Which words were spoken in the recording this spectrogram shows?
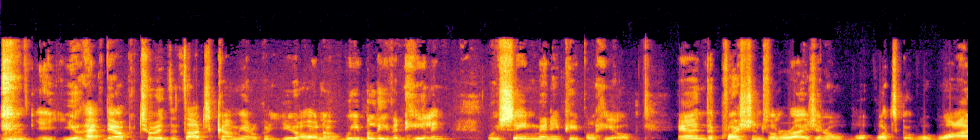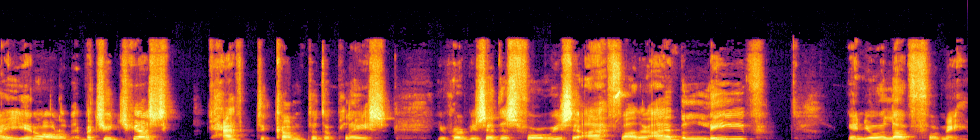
you have the opportunity, the thoughts come, you know, you all know we believe in healing. We've seen many people healed. And the questions will arise, you know, what's, why, you know, all of that. But you just have to come to the place. You've heard me say this before, We say, ah, Father, I believe in your love for me.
